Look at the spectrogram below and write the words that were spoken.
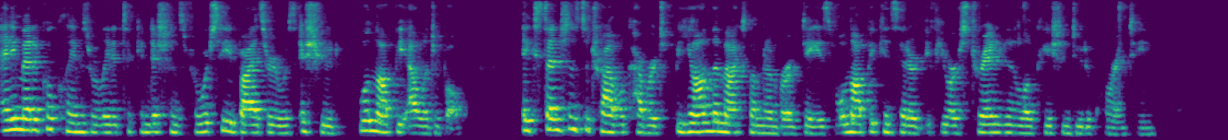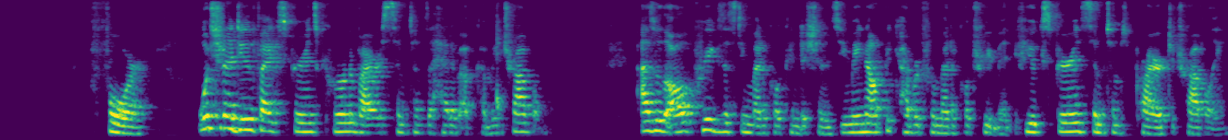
Any medical claims related to conditions for which the advisory was issued will not be eligible. Extensions to travel coverage beyond the maximum number of days will not be considered if you are stranded in a location due to quarantine. 4. What should I do if I experience coronavirus symptoms ahead of upcoming travel? As with all pre existing medical conditions, you may not be covered for medical treatment if you experience symptoms prior to traveling.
